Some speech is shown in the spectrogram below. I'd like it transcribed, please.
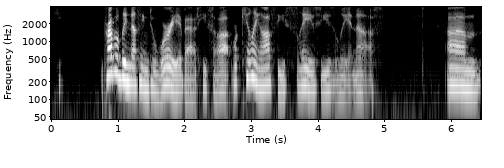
he, probably nothing to worry about, he thought. We're killing off these slaves easily enough. Um,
